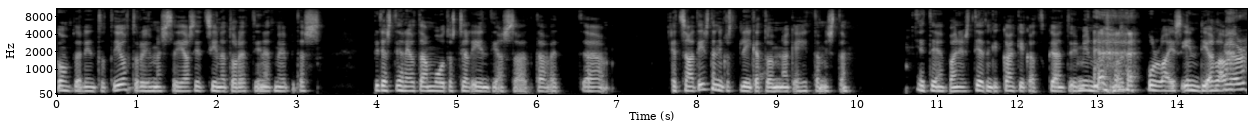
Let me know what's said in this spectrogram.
Comptelin tota, johtoryhmässä ja sitten siinä todettiin, että meidän pitäisi, pitäisi tehdä jotain muutosta siellä Intiassa, että, että, että saatiin sitä, niin sitä liiketoiminnan kehittämistä eteenpäin. Ja sitten tietenkin kaikki kääntyi sanoi, että Ulla is India lover.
